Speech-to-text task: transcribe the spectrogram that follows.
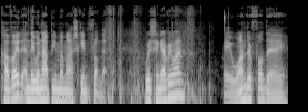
kavod and they would not be mamashkin from them. Wishing everyone a wonderful day.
